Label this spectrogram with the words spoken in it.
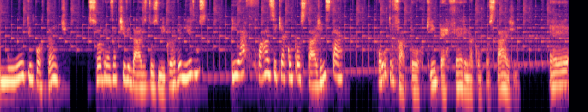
muito importante sobre as atividades dos microorganismos e a fase que a compostagem está. Outro fator que interfere na compostagem é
